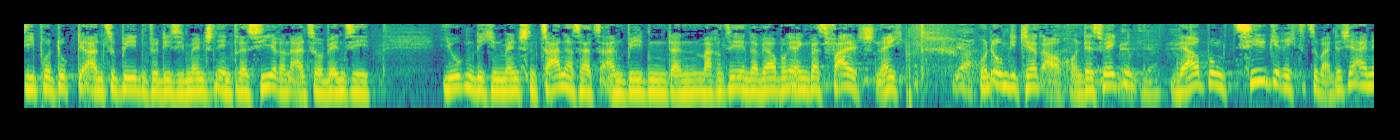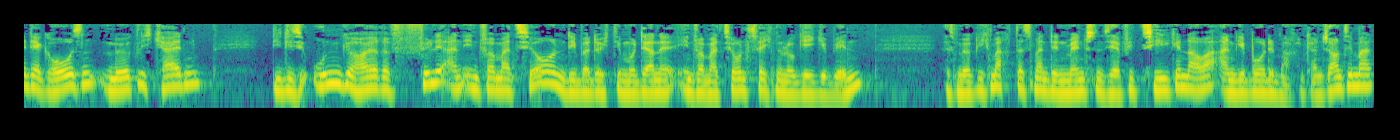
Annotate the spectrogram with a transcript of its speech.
die Produkte anzubieten, für die sich Menschen interessieren. Also wenn sie jugendlichen Menschen Zahnersatz anbieten, dann machen sie in der Werbung irgendwas falsch, nicht? Ja. Und umgekehrt auch. Und deswegen Werbung zielgerichtet zu machen, das ist ja eine der großen Möglichkeiten, die diese ungeheure Fülle an Informationen, die wir durch die moderne Informationstechnologie gewinnen, es möglich macht, dass man den Menschen sehr viel zielgenauer Angebote machen kann. Schauen Sie mal,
